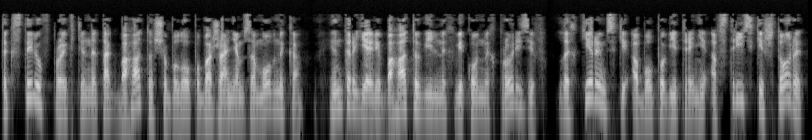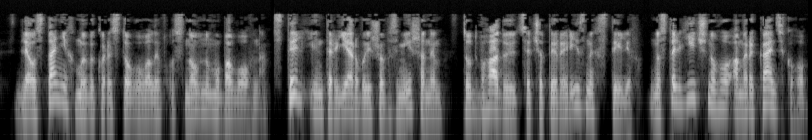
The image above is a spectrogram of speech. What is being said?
Текстилю в проєкті не так багато, що було побажанням замовника. Інтер'єрі багато вільних віконних прорізів, легкі римські або повітряні австрійські штори. Для останніх ми використовували в основному бавовна. Стиль інтер'єр вийшов змішаним. Тут вгадуються чотири різних стилів: ностальгічного американського,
